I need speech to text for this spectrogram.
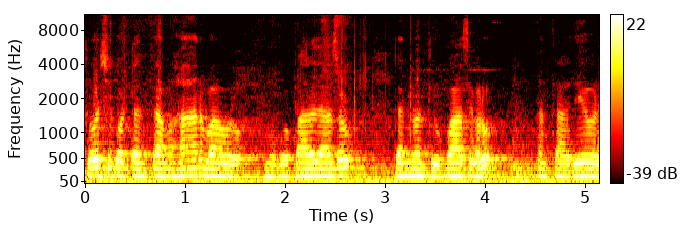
ತೋರಿಸಿಕೊಟ್ಟಂಥ ಮಹಾನುಭಾವರು ನಮ್ಮ ಗೋಪಾಲದಾಸರು ತನ್ವಂತಿ ಉಪಾಸಕರು, ಅಂತ ದೇವರ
